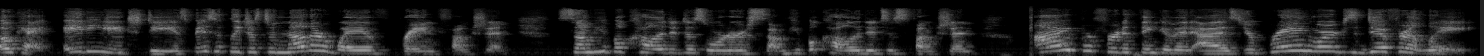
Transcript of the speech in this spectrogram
Okay, ADHD is basically just another way of brain function. Some people call it a disorder, some people call it a dysfunction. I prefer to think of it as your brain works differently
